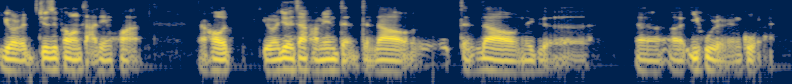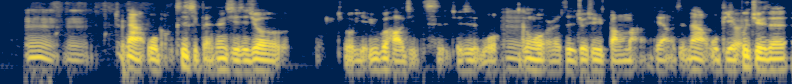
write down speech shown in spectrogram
有人就是帮忙打电话，然后有人就在旁边等，等到等到那个呃呃医护人员过来。嗯嗯，那我自己本身其实就就也遇过好几次，就是我跟我儿子就去帮忙这样子。嗯、那我也不觉得，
